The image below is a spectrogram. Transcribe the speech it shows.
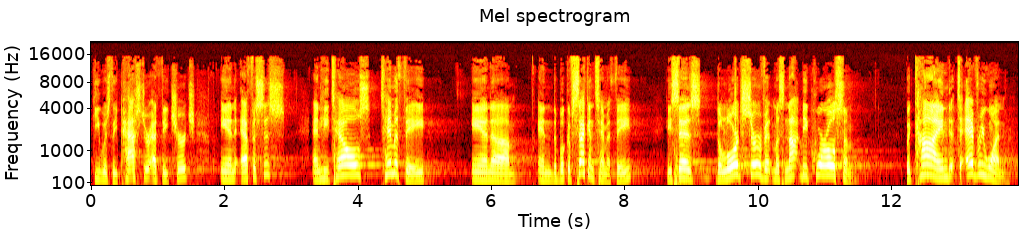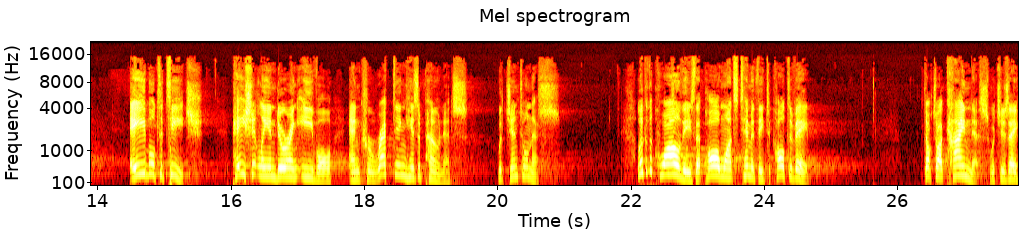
He was the pastor at the church in Ephesus. And he tells Timothy in, um, in the book of 2nd Timothy, he says, The Lord's servant must not be quarrelsome, but kind to everyone able to teach, patiently enduring evil, and correcting his opponents with gentleness. Look at the qualities that Paul wants Timothy to cultivate. He talks about kindness, which is a,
